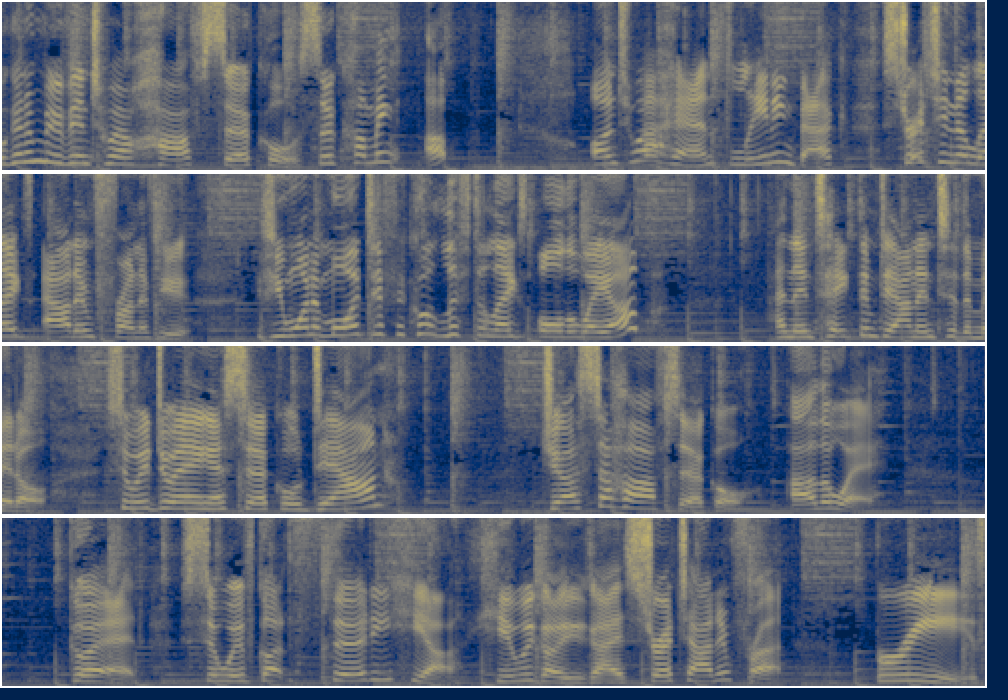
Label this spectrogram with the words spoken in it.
We're gonna move into our half circle. So coming up onto our hands, leaning back, stretching the legs out in front of you. If you want it more difficult, lift the legs all the way up and then take them down into the middle. So we're doing a circle down, just a half circle, other way. Good. So we've got 30 here. Here we go, you guys. Stretch out in front. Breathe.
